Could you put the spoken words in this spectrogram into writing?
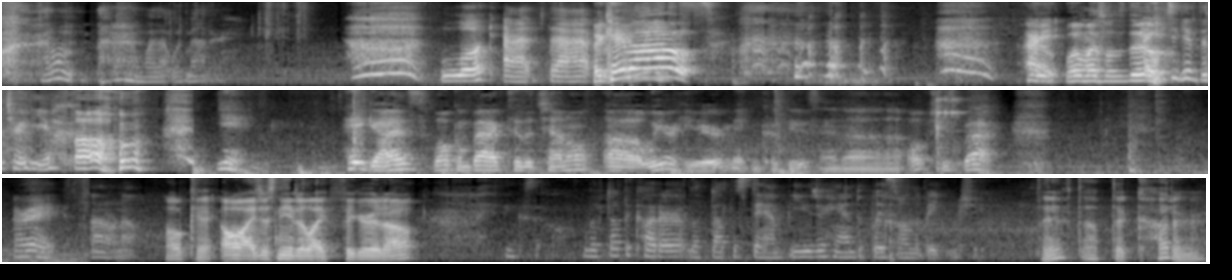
I don't. I don't know why that would matter. Look at that. It came out! All right. What am I supposed to do? I need to give the tray to you. Oh. Yeah. Hey guys, welcome back to the channel. Uh, we are here making cookies, and uh, oh, she's back. All right. I don't know. Okay. Oh, I just need to like figure it out. I think so. Lift out the cutter. Lift out the stamp. Use your hand to place it on the baking sheet. Lift up the cutter.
